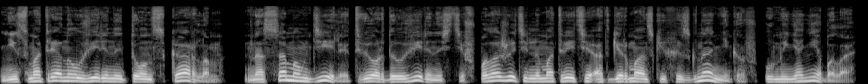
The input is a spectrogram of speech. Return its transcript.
Несмотря на уверенный тон с Карлом, на самом деле твердой уверенности в положительном ответе от германских изгнанников у меня не было.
